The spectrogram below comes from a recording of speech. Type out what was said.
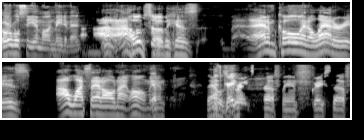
or we'll see him on main event. I, I hope so because Adam Cole and a ladder is. I'll watch that all night long, Yep. man. That It's was great. great. stuff, man. Great stuff.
